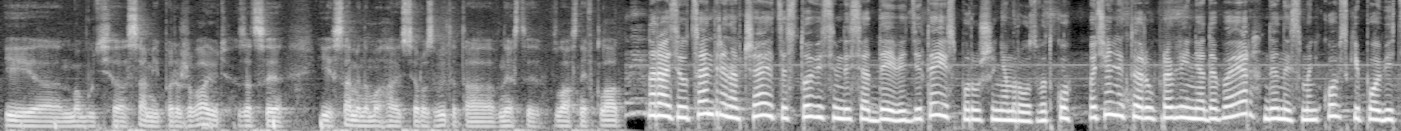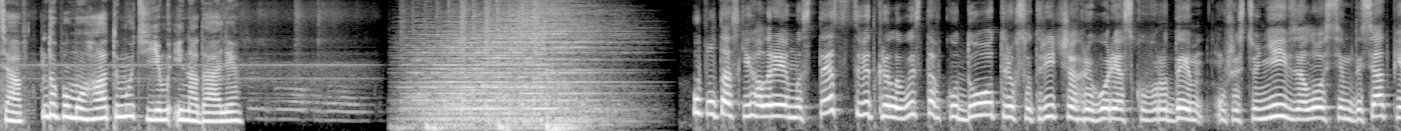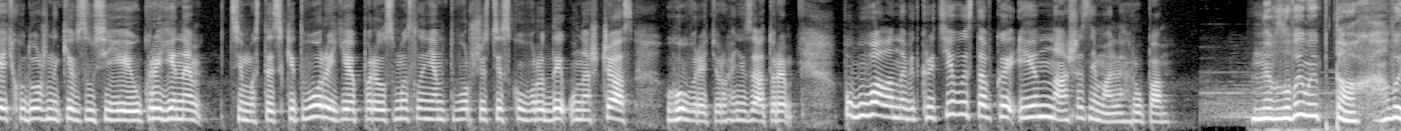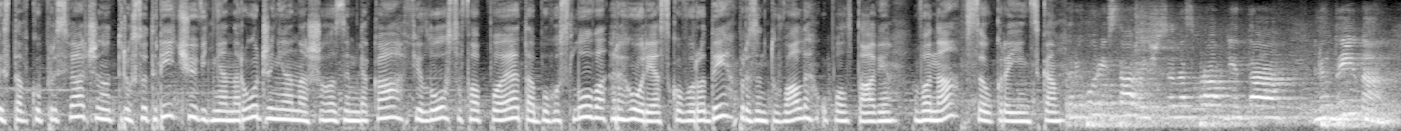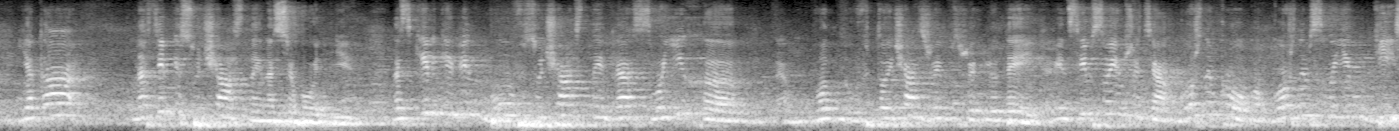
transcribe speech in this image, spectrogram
І, мабуть, самі переживають за це і самі намагаються розвити та внести власний вклад. Наразі у центрі навчається 189 дітей із порушенням розвитку. Очільник теруправління ДБР Денис Маньковський пообіцяв, допомагатимуть їм і надалі. У Полтавській галереї мистецтв відкрили виставку до 300-річчя Григорія Сковороди. Участь у ній взяло 75 художників з усієї України. Ці мистецькі твори є переосмисленням творчості Сковороди у наш час, говорять організатори. Побувала на відкритті виставки і наша знімальна група. Невловимий птах. Виставку присвячено 300-річчю від дня народження нашого земляка, філософа, поета, богослова Григорія Сковороди презентували у Полтаві. Вона всеукраїнська. Григорій Савич це насправді та людина, яка настільки сучасний на сьогодні, наскільки він був сучасний для своїх е, в, той час живших людей. Він всім своїм життям, кожним кроком, кожним своїм дійством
